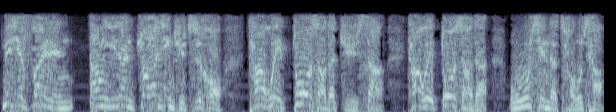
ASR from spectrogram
那些犯人。当一旦抓进去之后，他会多少的沮丧，他会多少的无限的惆怅，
